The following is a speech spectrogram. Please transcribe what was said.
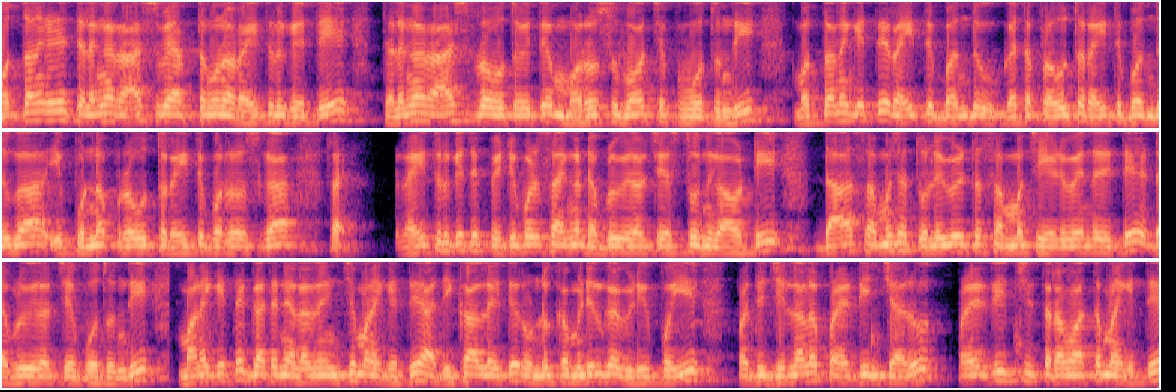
మొత్తానికి అయితే తెలంగాణ రాష్ట్ర వ్యాప్తంగా ఉన్న రైతులకైతే తెలంగాణ రాష్ట్ర ప్రభుత్వం అయితే మరో శుభావం చెప్పబోతుంది. మొత్తానికైతే రైతు బంధు గత ప్రభుత్వ రైతు బంధుగా ఇప్పుడున్న ప్రభుత్వ రైతు భరోసాగా రైతులకైతే పెట్టుబడి సాయంగా డబ్బులు విడుదల చేస్తుంది కాబట్టి దాని సంబంధించిన తొలి విడత సంబంధించి ఏడు అయితే డబ్బులు విడుదల చేయబోతుంది. మనకైతే గత నెల నుంచి మనకైతే అధికారులు అయితే రెండు కమిటీలుగా విడిపోయి ప్రతి జిల్లాలో పర్యటించారు. పర్యటించిన తర్వాత మనకైతే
